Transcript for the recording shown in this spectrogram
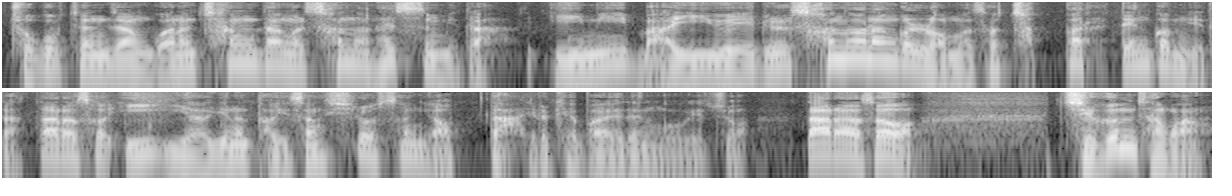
조국 전 장관은 창당을 선언했습니다. 이미 마이웨이를 선언한 걸 넘어서 첫 발을 뗀 겁니다. 따라서 이 이야기는 더 이상 실효성이 없다. 이렇게 봐야 되는 거겠죠. 따라서 지금 상황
